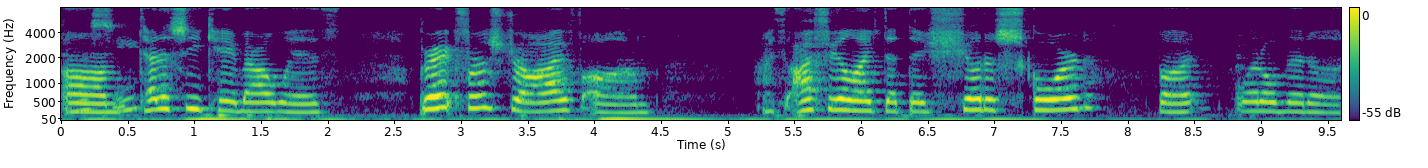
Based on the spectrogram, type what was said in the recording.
Um, Tennessee came out with great first drive. Um, I, th- I feel like that they should have scored, but a little bit of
